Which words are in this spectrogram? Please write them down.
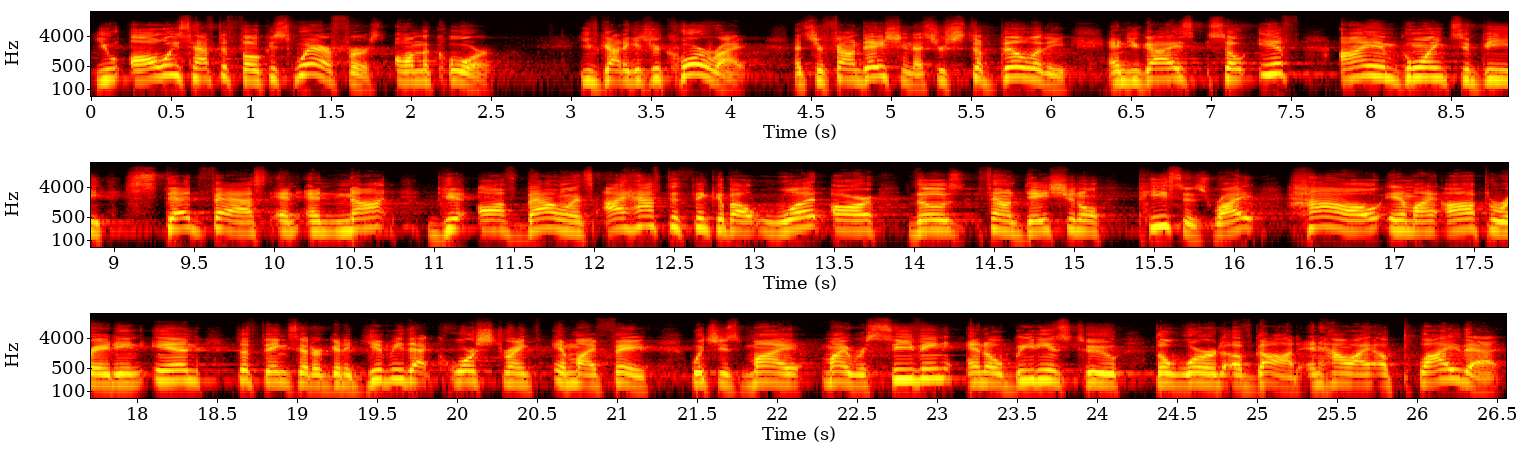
you always have to focus where first? On the core. You've got to get your core right. That's your foundation, that's your stability. And you guys, so if I am going to be steadfast and, and not get off balance, I have to think about what are those foundational pieces, right? How am I operating in the things that are going to give me that core strength in my faith, which is my, my receiving and obedience to the word of God, and how I apply that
